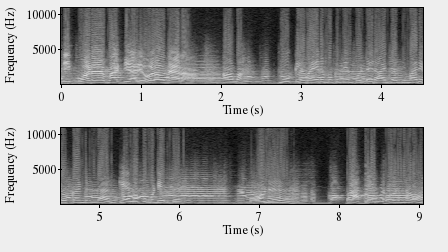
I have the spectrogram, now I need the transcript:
நீ போடவே மாட்டியா? எவ்வளவு நேரம்? ஆமா. மூக்குல வயிறு முக்கத்தையும் போட்டு ராஜாதி மாதிரி உட்காந்துருந்தா கேம் ஒப்ப முடியாது போடு. தானே போடணும்.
